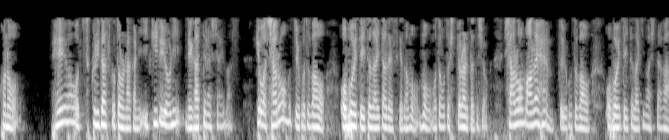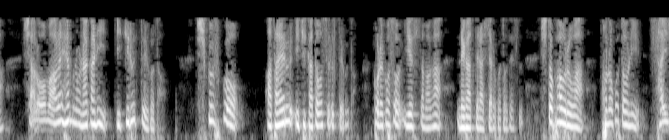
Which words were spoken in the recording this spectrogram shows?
この平和を作り出すことの中に生きるように願ってらっしゃいます。今日はシャロームという言葉を覚えていただいたですけども、もうもともと知っておられたでしょう。シャロームアレヘムという言葉を覚えていただきましたが、シャロームアレヘムの中に生きるということ。祝福を与える生き方をするということ。これこそイエス様が願ってらっしゃることです。使徒パウロはこのことに最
